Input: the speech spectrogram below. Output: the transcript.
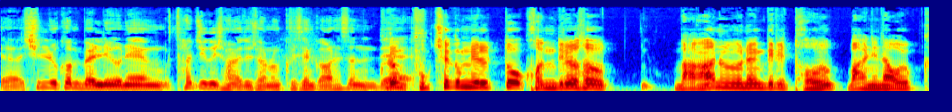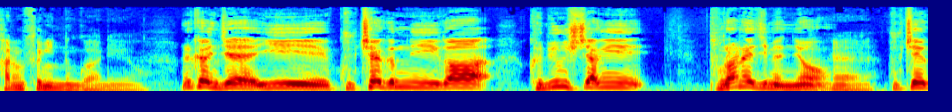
어, 실리콘밸리 은행 터지기 전에도 저는 그 생각을 했었는데 그럼 국채 금리를 또 건드려서 망하는 은행들이 더 많이 나올 가능성이 있는 거 아니에요? 그러니까 이제 이 국채 금리가 금융 시장이 불안해지면요. 예. 국채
